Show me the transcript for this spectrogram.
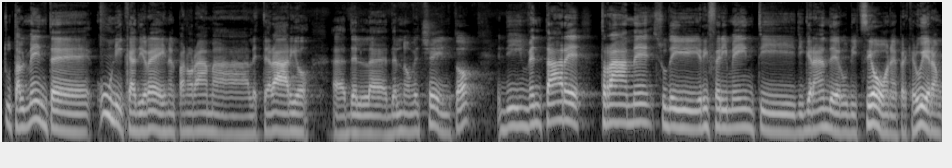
totalmente unica, direi, nel panorama letterario eh, del Novecento, di inventare trame su dei riferimenti di grande erudizione, perché lui era un,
